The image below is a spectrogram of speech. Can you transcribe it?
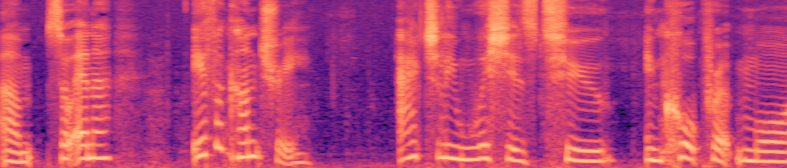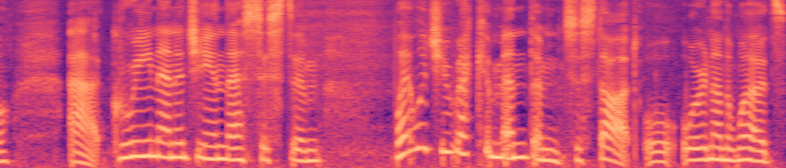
Um, so, Anna, if a country actually wishes to incorporate more uh, green energy in their system, where would you recommend them to start? Or, or in other words,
